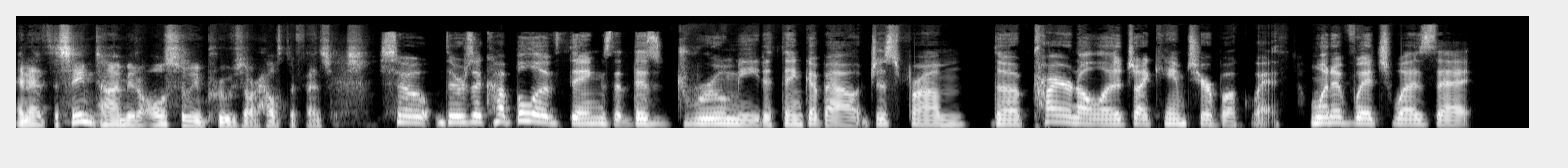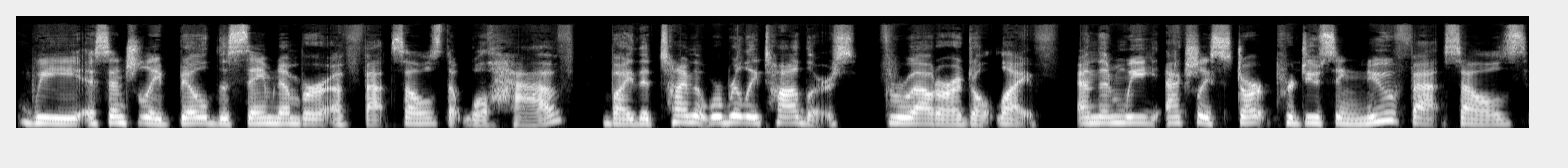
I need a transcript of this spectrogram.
and at the same time, it also improves our health defenses. So there's a couple of things that this drew me to think about just from the prior knowledge I came to your book with. One of which was that we essentially build the same number of fat cells that we'll have by the time that we're really toddlers throughout our adult life. And then we actually start producing new fat cells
